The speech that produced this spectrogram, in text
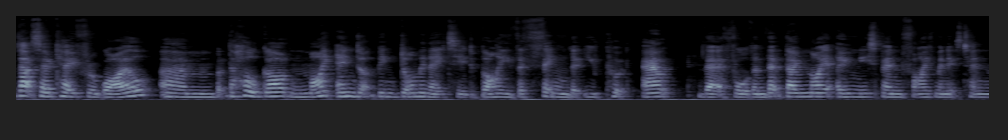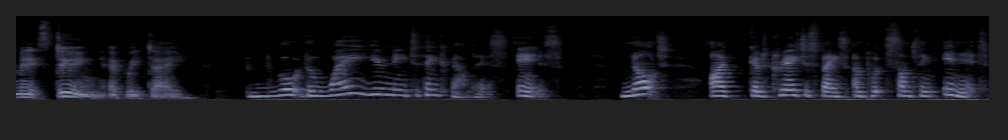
That's okay for a while um, but the whole garden might end up being dominated by the thing that you put out there for them that they might only spend five minutes ten minutes doing every day. The the way you need to think about this is not I'm going to create a space and put something in it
